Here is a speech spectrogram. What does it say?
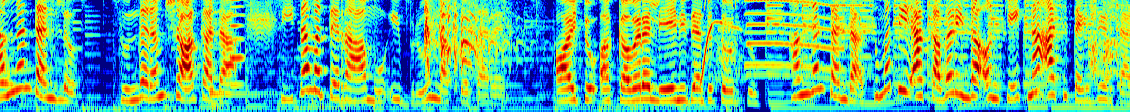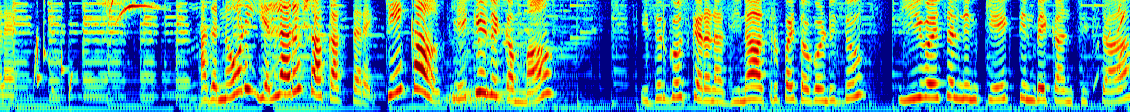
ಹಂಗಂತ ಅಂದ್ಲು. ಸುಂದರಂ ಶಾಕ್ ಆದ. ಸೀತಾ ಮತ್ತೆ ರಾಮು ಇಬ್ರು ನಕ್ಕೋತಾರೆ. ಆಯ್ತು ಆ ಕವರ್ ಅಲ್ಲಿ ಏನಿದೆ ಅಂತ ತೋರ್ಸು. ಹಂಗಂತಂದ ಸುಮತಿ ಆ ಕವರ್ ಇಂದ ಒಂದ್ ಕೇಕ್ನ ಆಚೆ ತೆಗೆದಿಡ್ತಾಳೆ. ಅದನ್ನ ನೋಡಿ ಎಲ್ಲರೂ ಶಾಕ್ ಆಗ್ತಾರೆ. ಕೇಕಾ ಕೇಕೇನಕ್ಕಮ್ಮ ಇದ್ರಗೋಸ್ಕರ ನಾ ದಿನ ಹತ್ತು ರೂಪಾಯಿ ತಗೊಂಡಿದ್ದು ಈ ವಯಸ್ಸಲ್ಲಿ ನಿನ್ ಕೇಕ್ ತಿನ್ಬೇಕನ್ಸಿತ್ತಾ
